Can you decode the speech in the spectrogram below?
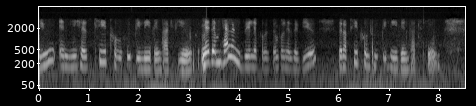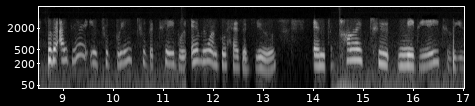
view and he has people who believe in that view. Madam Helen Zille, for example, has a view. There are people who believe in that view. So the idea is to bring to the table everyone who has a view and try to mediate these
